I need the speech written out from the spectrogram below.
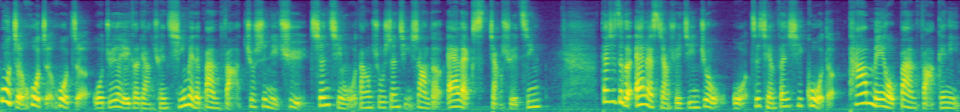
或者或者或者，我觉得有一个两全其美的办法，就是你去申请我当初申请上的 Alex 奖学金。但是这个 Alex 奖学金，就我之前分析过的，它没有办法给你，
